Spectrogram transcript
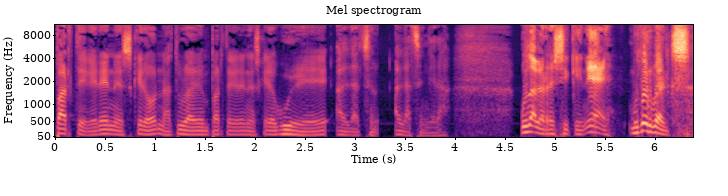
parte geren eskero, naturaren parte geren eskero, gu ere aldatzen, aldatzen gera. Udaberrezikin, e, mutur beltz!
